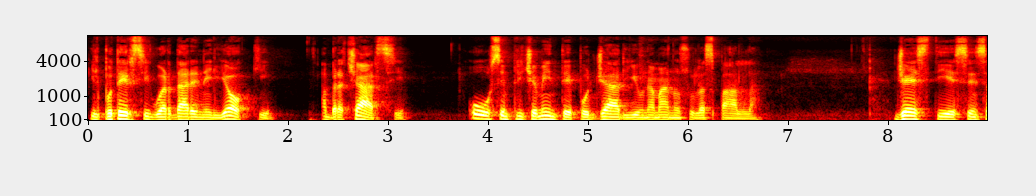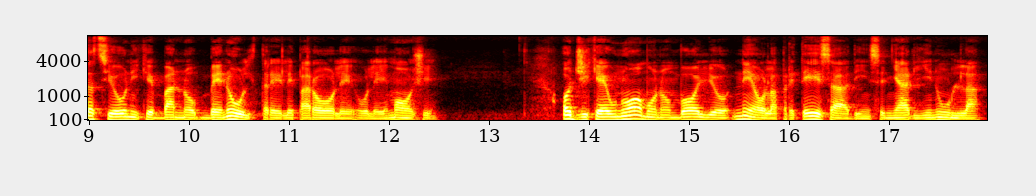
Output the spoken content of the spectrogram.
il potersi guardare negli occhi, abbracciarsi o semplicemente poggiargli una mano sulla spalla. Gesti e sensazioni che vanno ben oltre le parole o le emoji. Oggi che è un uomo non voglio né ho la pretesa di insegnargli nulla,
